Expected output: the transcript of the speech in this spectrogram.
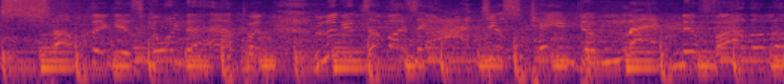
something is going to happen. Look at somebody say, I just came to magnify the Lord.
